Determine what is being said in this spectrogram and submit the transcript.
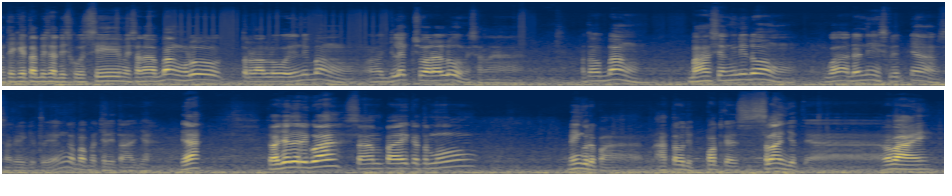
nanti kita bisa diskusi. Misalnya bang lu terlalu ini bang eh, jelek suara lu misalnya atau bang bahas yang ini dong. Gue ada nih skripnya kayak gitu ya. Nggak apa-apa cerita aja. Ya. Itu aja dari gue sampai ketemu minggu depan atau di podcast selanjutnya. Bye bye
